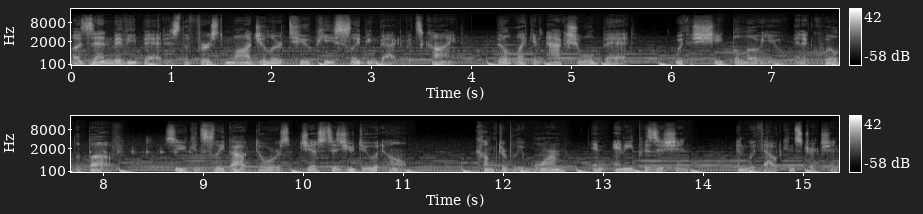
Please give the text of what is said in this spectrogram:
A Zenbivy bed is the first modular two-piece sleeping bag of its kind, built like an actual bed, with a sheet below you and a quilt above, so you can sleep outdoors just as you do at home, comfortably warm, in any position, and without constriction.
